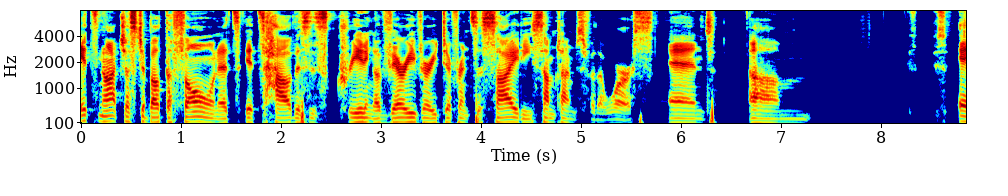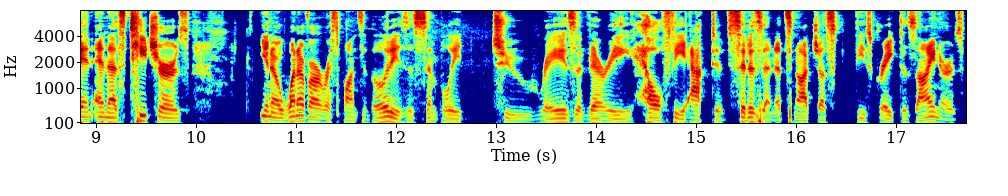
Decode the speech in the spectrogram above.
it's not just about the phone. It's it's how this is creating a very very different society, sometimes for the worse. And um, and and as teachers, you know, one of our responsibilities is simply to raise a very healthy, active citizen. It's not just these great designers.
